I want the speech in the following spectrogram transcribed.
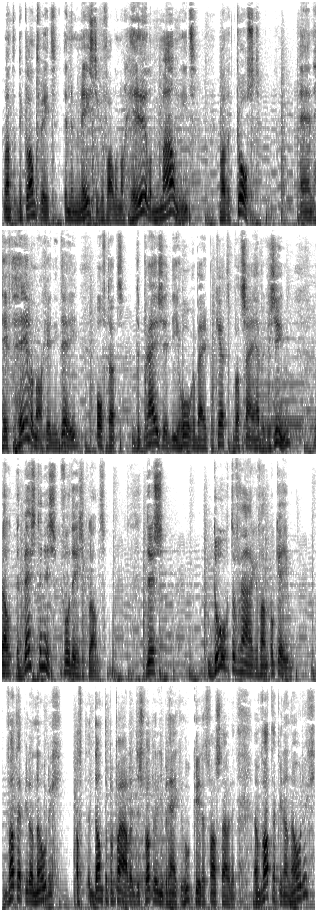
Want de klant weet in de meeste gevallen nog helemaal niet wat het kost. En heeft helemaal geen idee of dat de prijzen die horen bij het pakket wat zij hebben gezien, wel het beste is voor deze klant. Dus door te vragen van oké, wat heb je dan nodig? Of dan te bepalen, dus wat wil je bereiken, hoe kun je dat vasthouden en wat heb je dan nodig?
